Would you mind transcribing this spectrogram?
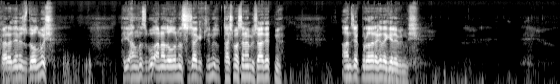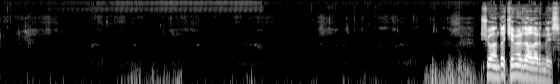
Karadeniz dolmuş. Yalnız bu Anadolu'nun sıcak iklimi taşmasına müsaade etmiyor. Ancak buralara kadar gelebilmiş. Şu anda Kemer Dağları'ndayız.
